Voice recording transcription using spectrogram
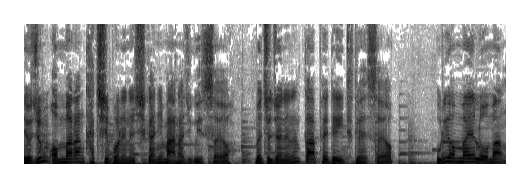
요즘 엄마랑 같이 보내는 시간이 많아지고 있어요. 며칠 전에는 카페 데이트도 했어요. 우리 엄마의 로망,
